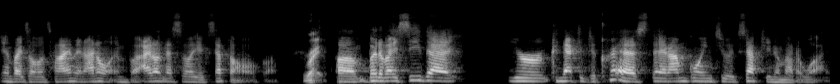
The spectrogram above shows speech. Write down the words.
invites all the time and I don't I don't necessarily accept all of them. Right. Um, but if I see that you're connected to Chris, then I'm going to accept you no matter what.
